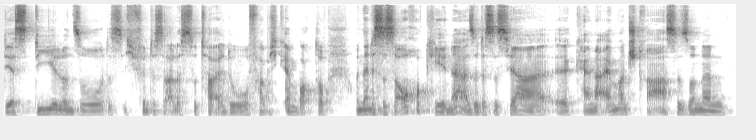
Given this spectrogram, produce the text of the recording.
der Stil und so, das, ich finde das alles total doof, habe ich keinen Bock drauf. Und dann ist es auch okay, ne? Also das ist ja äh, keine Einbahnstraße, sondern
